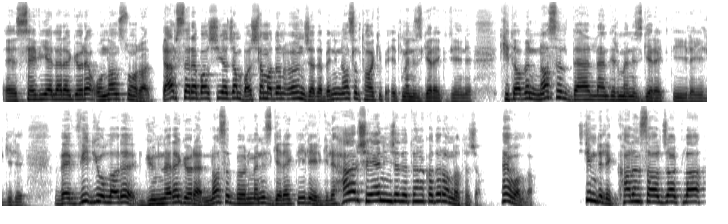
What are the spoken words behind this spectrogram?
e, seviyelere göre ondan sonra derslere başlayacağım. Başlamadan önce de beni nasıl takip etmeniz gerektiğini, kitabı nasıl değerlendirmeniz gerektiği ile ilgili ve videoları günlere göre nasıl bölmeniz gerektiği ile ilgili her şeyi en ince detayına kadar anlatacağım. Eyvallah. Şimdilik kalın sağlıcakla.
